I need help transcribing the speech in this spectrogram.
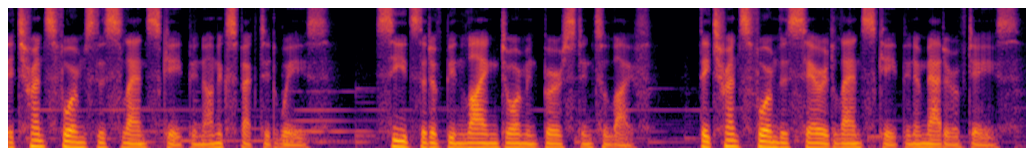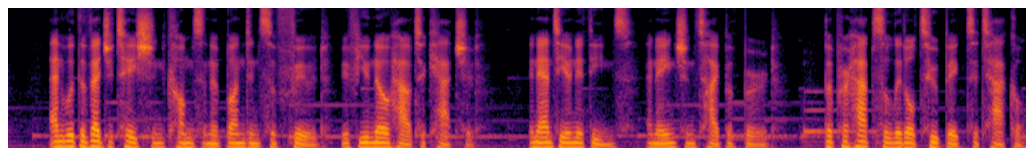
It transforms this landscape in unexpected ways. Seeds that have been lying dormant burst into life. They transform this arid landscape in a matter of days. And with the vegetation comes an abundance of food, if you know how to catch it. An enantiornithines, an ancient type of bird but perhaps a little too big to tackle.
